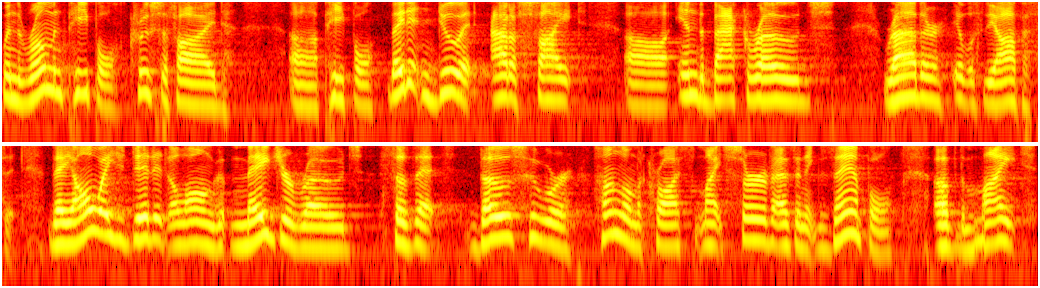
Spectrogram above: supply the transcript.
When the Roman people crucified uh, people, they didn't do it out of sight uh, in the back roads. Rather, it was the opposite. They always did it along major roads so that those who were hung on the cross might serve as an example of the might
